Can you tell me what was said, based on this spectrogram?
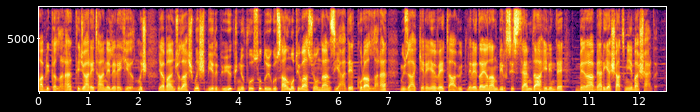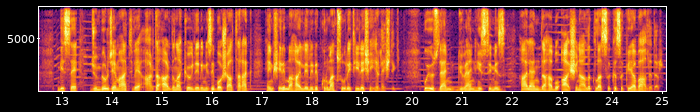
fabrikalara, ticarethanelere yığılmış, yabancılaşmış bir büyük nüfusu duygusal motivasyondan ziyade kurallara, müzakereye ve taahhütlere dayanan bir sistem dahilinde beraber yaşatmayı başardı. Bizse cümbür cemaat ve ardı ardına köylerimizi boşaltarak hemşeri mahalleleri kurmak suretiyle şehirleştik. Bu yüzden güven hissimiz halen daha bu aşinalıkla sıkı sıkıya bağlıdır.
